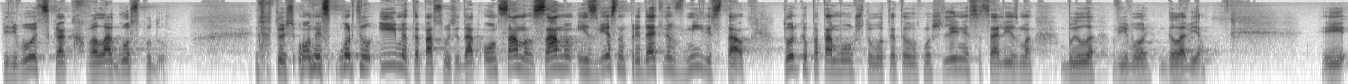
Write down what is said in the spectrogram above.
Переводится как «хвала Господу». То есть он испортил имя-то, по сути. Да? Он сам, самым известным предателем в мире стал. Только потому, что вот это вот мышление социализма было в его голове. И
